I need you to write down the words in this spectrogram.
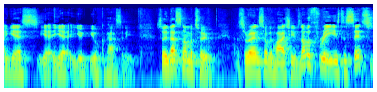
I guess, yeah, yeah, your, your capacity. So that's number two. Surround yourself with high achievers. Number three is to set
